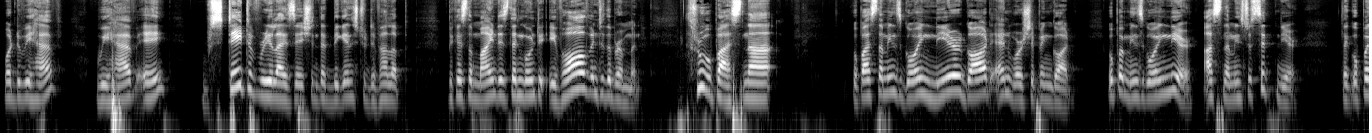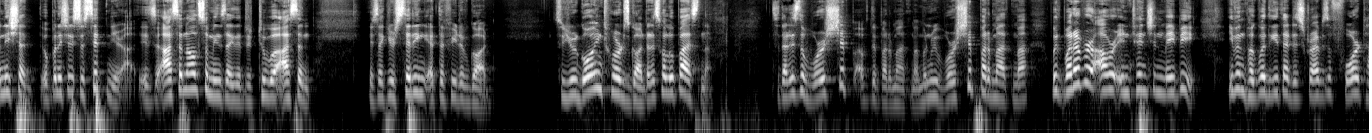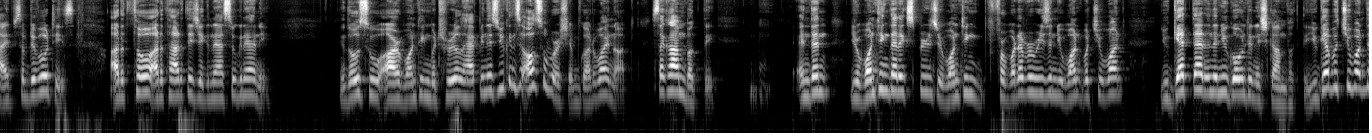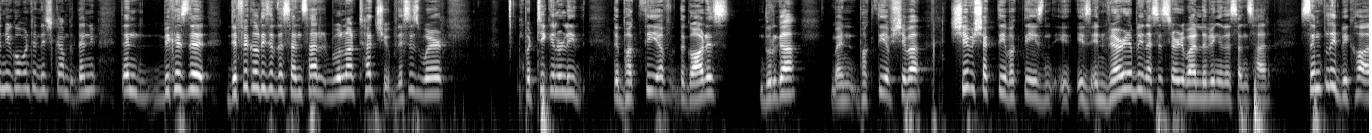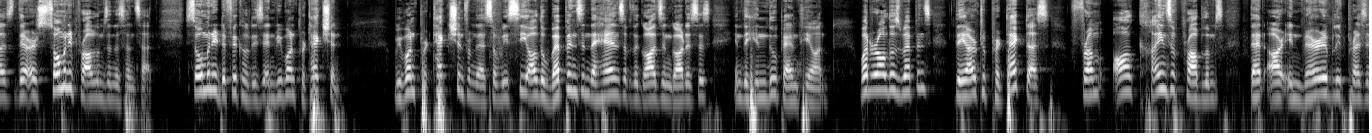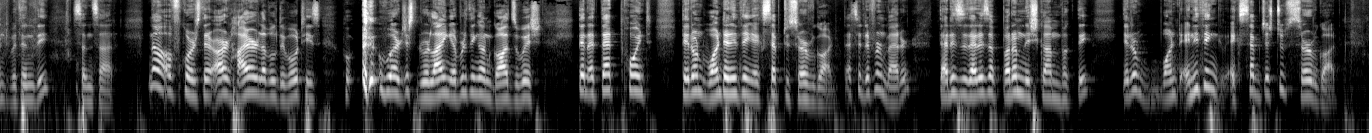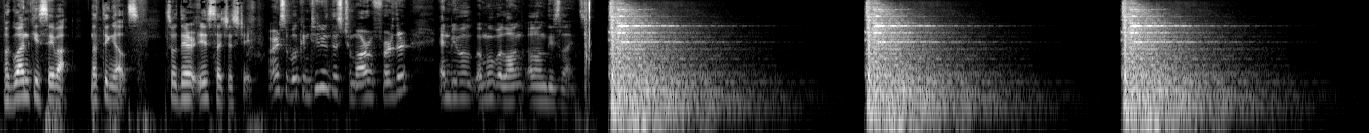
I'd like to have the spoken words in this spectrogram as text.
what do we have? We have a state of realization that begins to develop because the mind is then going to evolve into the Brahman through Upasana. Upasana means going near God and worshipping God. Upa means going near. Asana means to sit near. Like Upanishad. Upanishad is to sit near. It's, asana also means like the To asan. It's like you're sitting at the feet of God. So you're going towards God. That is called upasana. So that is the worship of the Paramatma. When we worship Paramatma with whatever our intention may be. Even Bhagavad Gita describes the four types of devotees. artho artharti jignasu gnani. Those who are wanting material happiness, you can also worship God. Why not? Sakam bhakti. And then you're wanting that experience, you're wanting, for whatever reason, you want what you want. You get that, and then you go into Nishkam Bhakti. You get what you want, then you go into Nishkam. Then, you, then because the difficulties of the sansar will not touch you. This is where, particularly, the bhakti of the goddess Durga and bhakti of Shiva, Shiv Shakti Bhakti is, is invariably necessary while living in the sansar simply because there are so many problems in the sansar, so many difficulties, and we want protection. We want protection from that. So we see all the weapons in the hands of the gods and goddesses in the Hindu pantheon. What are all those weapons? They are to protect us from all kinds of problems that are invariably present within the sansar. Now, of course, there are higher level devotees who, who are just relying everything on God's wish. Then at that point, they don't want anything except to serve God. That's a different matter. That is that is a param nishkam bhakti. They don't want anything except just to serve God. Bhagwan ki seva, nothing else. So there is such a state. All right, so we'll continue this tomorrow further, and we will move along along these lines.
